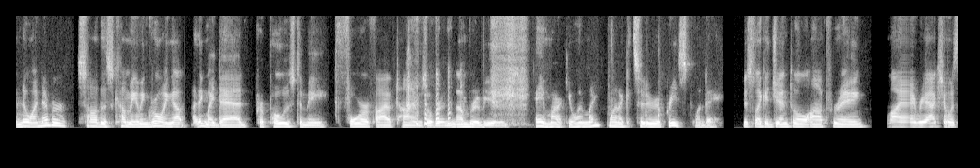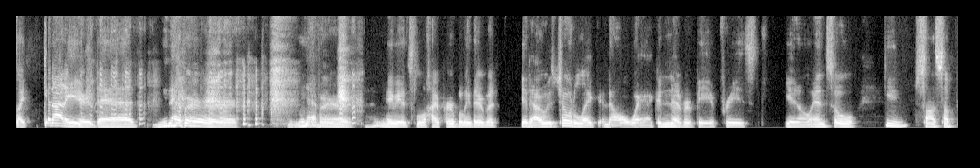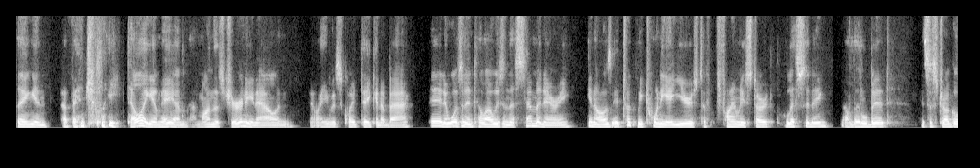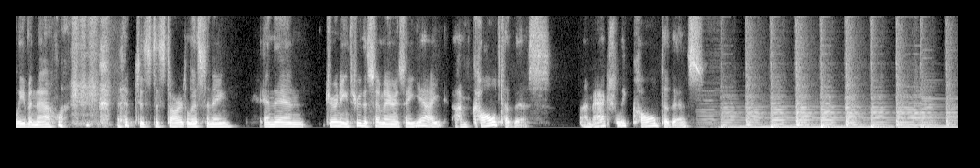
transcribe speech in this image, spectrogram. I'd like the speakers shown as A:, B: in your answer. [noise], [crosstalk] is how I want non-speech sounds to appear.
A: No, I never saw this coming. I mean, growing up, I think my dad proposed to me four or five times over a [laughs] number of years. Hey, Mark, you want, might want to consider a priest one day. Just like a gentle offering. My reaction was like, get out of here, dad. [laughs] never, never. Maybe it's a little hyperbole there, but you know, I was total like, no way, I could never be a priest, you know. And so he saw something and eventually [laughs] telling him, hey, I'm, I'm on this journey now. And, you know, he was quite taken aback. And it wasn't until I was in the seminary, you know, it, was, it took me 28 years to finally start listening a little bit. It's a struggle even now, [laughs] [laughs] just to start listening. And then journeying through the seminary and saying, yeah, I, I'm called to this. I'm actually called to this.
